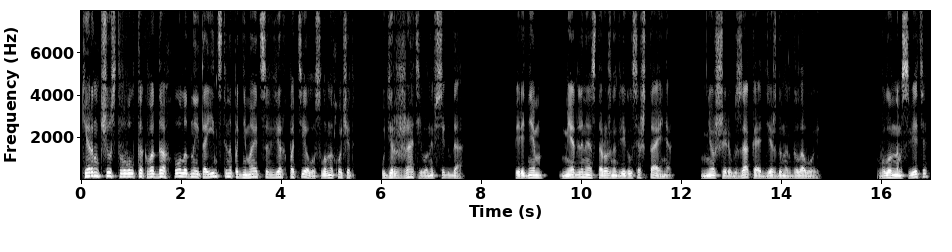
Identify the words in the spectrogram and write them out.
Керн чувствовал, как вода холодно и таинственно поднимается вверх по телу, словно хочет удержать его навсегда. Перед ним медленно и осторожно двигался Штайнер, несший рюкзак и одежду над головой. В лунном свете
